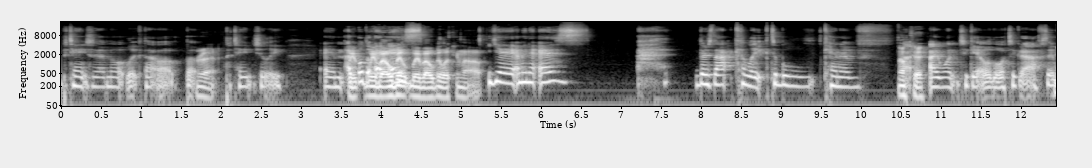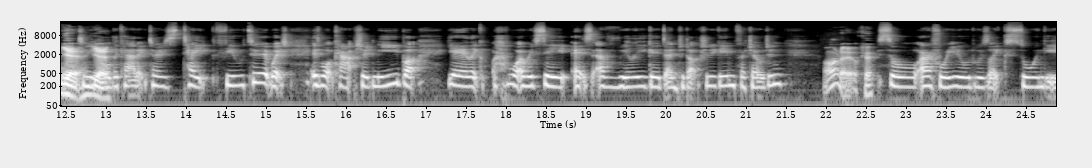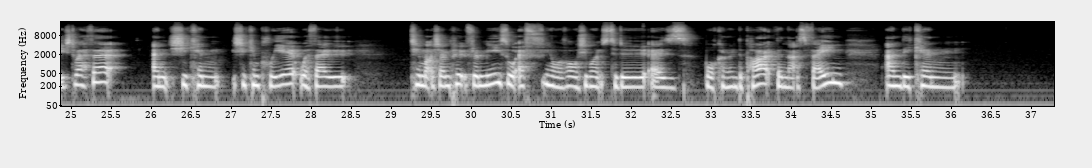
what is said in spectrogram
Potentially, I've not looked that up, but Right. potentially. Um, We, we will be, we will be looking that up. Yeah, I mean, it is. There's that collectible kind of. Okay. I, I want to get all the autographs. I want Yeah, to meet yeah. all the characters type feel to it, which is what captured me. But yeah, like what I would say, it's a really good introductory game for children. All right. Okay. So our four year old was like so engaged with it, and she can she can play it without too much input from me. So if you know if all she wants to do is walk around the park, then that's fine, and they can,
